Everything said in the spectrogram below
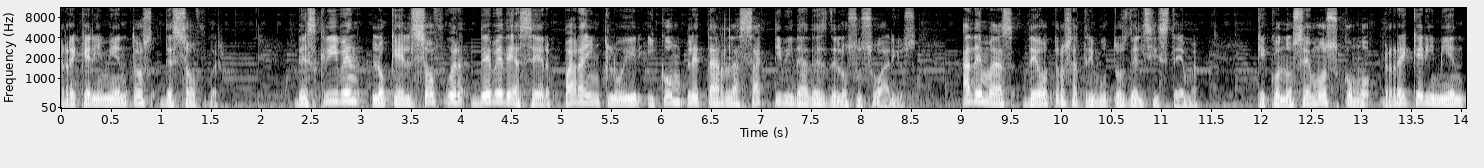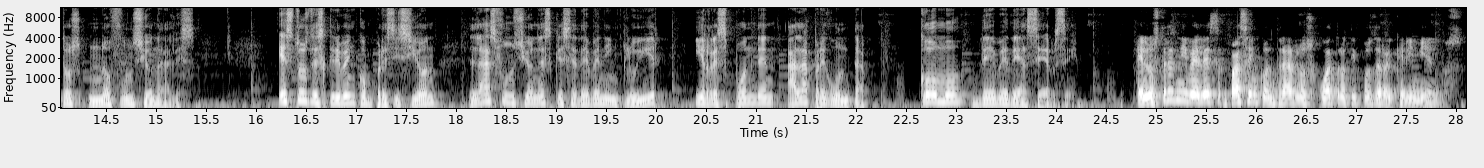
Requerimientos de software. Describen lo que el software debe de hacer para incluir y completar las actividades de los usuarios, además de otros atributos del sistema que conocemos como requerimientos no funcionales. Estos describen con precisión las funciones que se deben incluir y responden a la pregunta ¿cómo debe de hacerse? En los tres niveles vas a encontrar los cuatro tipos de requerimientos.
